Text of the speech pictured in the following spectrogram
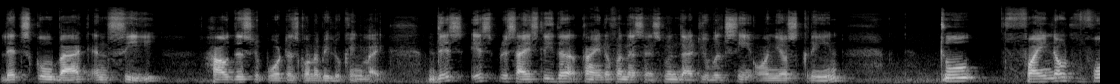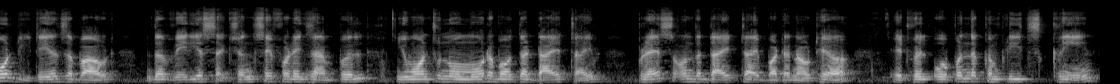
let's go back and see how this report is going to be looking like. This is precisely the kind of an assessment that you will see on your screen. To find out more details about the various sections, say for example, you want to know more about the diet type, press on the diet type button out here, it will open the complete screen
